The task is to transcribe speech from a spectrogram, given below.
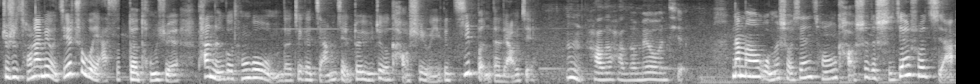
就是从来没有接触过雅思的同学，他能够通过我们的这个讲解，对于这个考试有一个基本的了解。嗯，好的，好的，没有问题。那么我们首先从考试的时间说起啊，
